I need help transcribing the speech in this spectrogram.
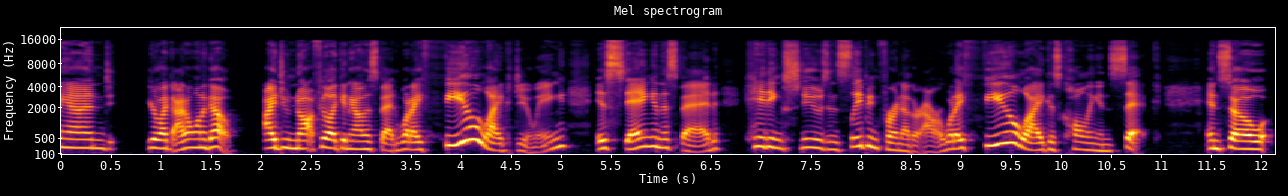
and you're like, I don't want to go. I do not feel like getting out of this bed. What I feel like doing is staying in this bed, hitting snooze, and sleeping for another hour. What I feel like is calling in sick. And so,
